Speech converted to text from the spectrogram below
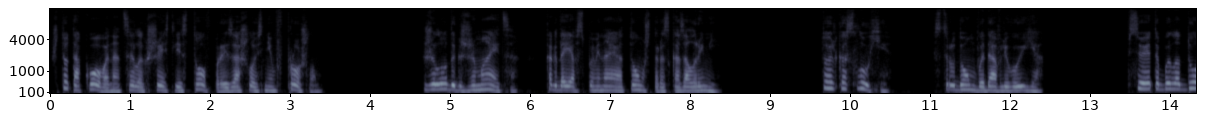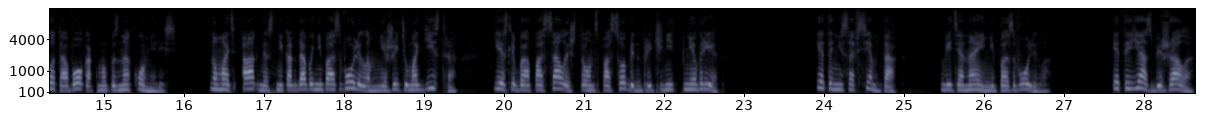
что такого на целых шесть листов произошло с ним в прошлом?» Желудок сжимается, когда я вспоминаю о том, что рассказал Реми. «Только слухи», с трудом выдавливаю я. Все это было до того, как мы познакомились. Но мать Агнес никогда бы не позволила мне жить у магистра, если бы опасалась, что он способен причинить мне вред. Это не совсем так, ведь она и не позволила. Это я сбежала,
